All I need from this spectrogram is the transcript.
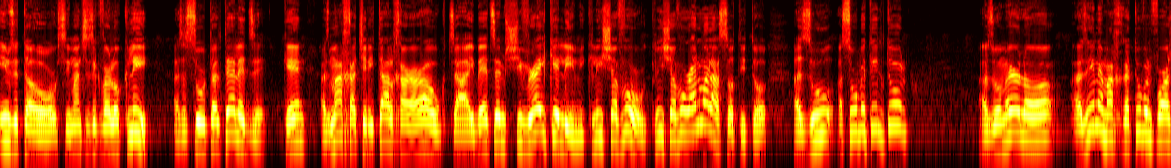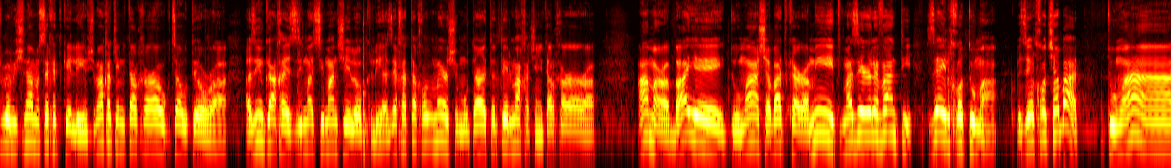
אם זה טהור, סימן שזה כבר לא כלי, אז אסור לטלטל את זה, כן? אז מחט שניטל חררה הוא קצה היא בעצם שברי כלים, היא כלי שבור, כלי שבור אין מה לעשות איתו, אז הוא אסור בטלטול. אז הוא אומר לו, אז הנה מה כתוב במפורש במשנה מסכת כלים, שמחט שניטל חררה הוא קצה וטהורה, אז אם ככה סימן שהיא לא כלי, אז איך אתה אומר שמותר לטלטל מחט שניטל חררה? אמר אביי, טומאה, שבת כרמית, מה זה רלוונטי? זה הלכות טומאה וזה הלכות שבת. טומאה,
